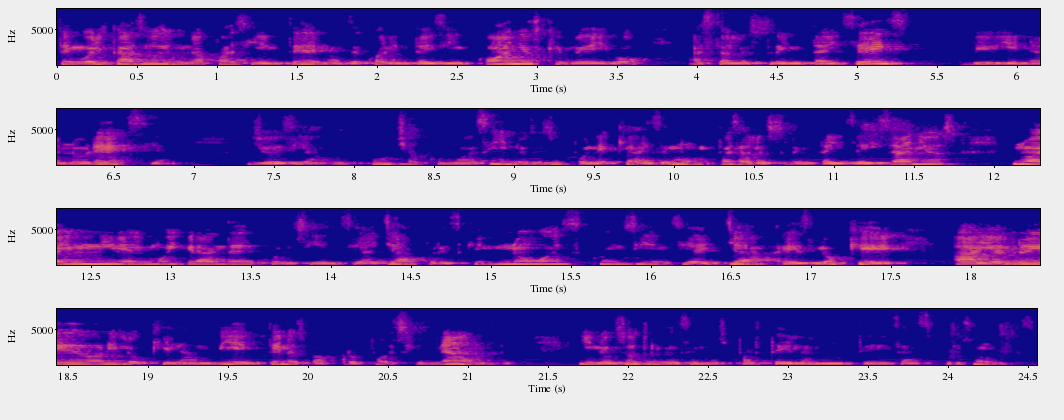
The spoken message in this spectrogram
tengo el caso de una paciente de más de 45 años que me dijo, hasta los 36 viví en anorexia yo decía, pucha, ¿cómo así? No se supone que a ese momento, pues a los 36 años no hay un nivel muy grande de conciencia ya, pero es que no es conciencia ya, es lo que hay alrededor y lo que el ambiente nos va proporcionando y nosotros hacemos parte del ambiente de esas personas.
